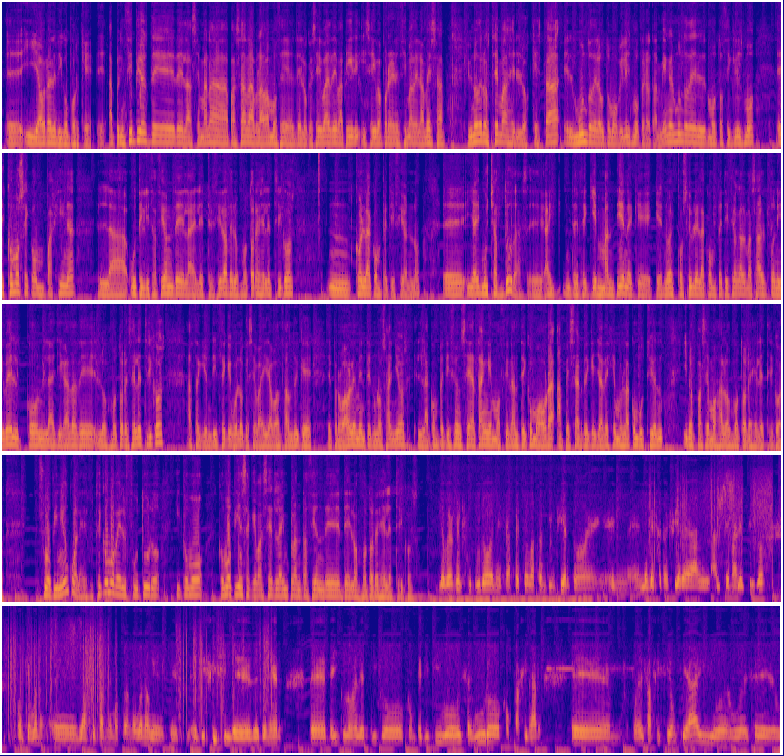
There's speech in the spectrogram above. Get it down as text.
eh, y ahora le digo por qué. Eh, a principios de, la semana pasada hablábamos de, lo que se iba a debatir y se iba a poner encima de la mesa y uno de los temas en los que está el mundo del automovilismo, pero también el mundo del motociclismo, es cómo se compagina la utilización de la electricidad de los motores eléctricos Mm, con la competición, ¿no? Eh, y hay muchas dudas. Eh, hay desde quien mantiene que, no es posible la competición al más alto nivel con la llegada de los motores eléctricos, hasta quien dice que bueno que se va a ir avanzando y que eh, probablemente en unos años la competición sea tan emocionante como ahora, a pesar de que ya dejemos la combustión y nos pasemos a los motores eléctricos. ¿Su opinión cuál es? ¿Usted cómo ve el futuro y cómo, cómo piensa que va a ser la implantación de los motores eléctricos? yo veo que el futuro en ese aspecto es bastante incierto en, lo que se refiere al, tema eléctrico, porque bueno, eh, ya se están demostrando bueno que, es difícil de, tener eh, vehículos eléctricos competitivos y seguros, compaginar eh, pues esa afición que hay o, ese,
